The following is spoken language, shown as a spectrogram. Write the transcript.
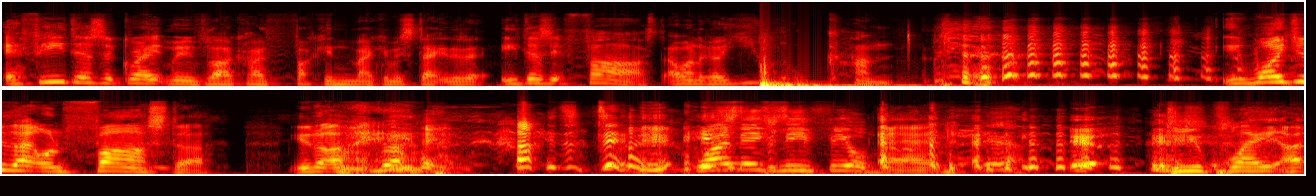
If he does a great move, like I fucking make a mistake, he does it fast. I want to go, you little cunt. Why do that one faster? You know what I mean? Right. Why make me feel bad? Do you play? Uh,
